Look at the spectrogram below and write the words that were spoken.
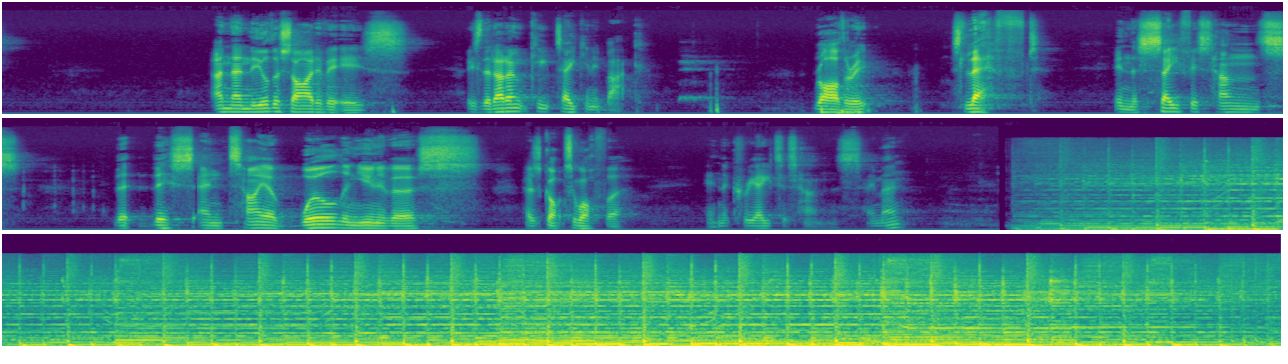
And then the other side of it is, is that I don't keep taking it back. Rather, it's left in the safest hands that this entire world and universe has got to offer in the Creator's hands. Amen.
